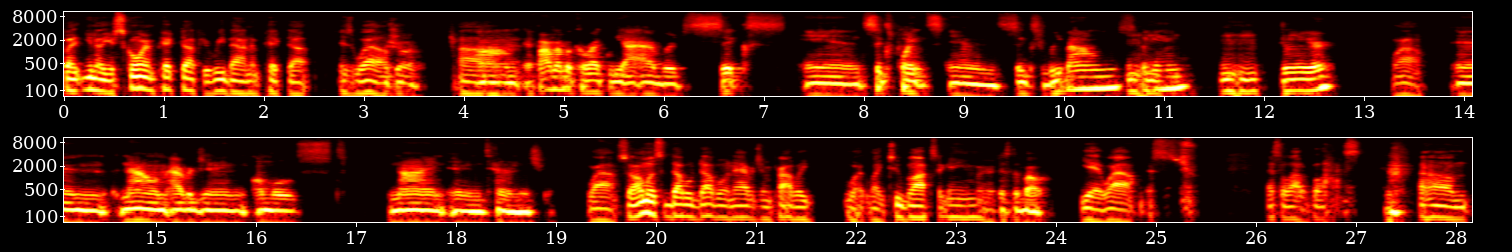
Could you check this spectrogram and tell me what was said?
but you know your scoring picked up, your rebounding picked up as well. For sure. Um, Um, if I remember correctly, I averaged six and six points and six rebounds a Mhm. game mhm. junior year. Wow. And now I'm averaging almost nine and ten this year. Wow. So almost a double double and averaging probably what like two blocks a game or Just about. yeah. Wow. That's that's a lot of blocks. um.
